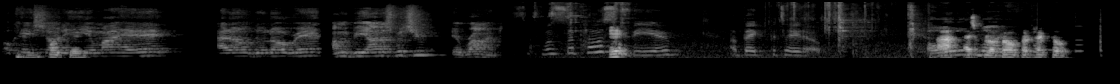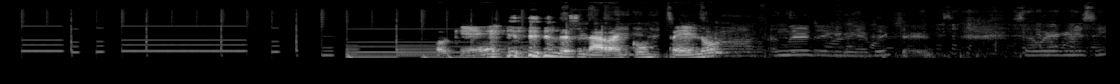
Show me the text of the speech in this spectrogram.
Okay, shorty, in my head, I don't do no red. I'm gonna be honest with you, it rhymed. was supposed to be a baked potato. Ah, Oh explotó, my- perfecto. Ok, les la arrancó un pelo. And they're taking their pictures. So we're gonna see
